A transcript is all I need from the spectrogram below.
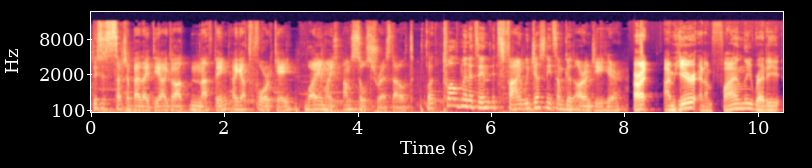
This is such a bad idea. I got nothing. I got 4k. Why am I... I'm so stressed out. But 12 minutes in, it's fine. We just need some good RNG here. All right, I'm here and I'm finally ready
